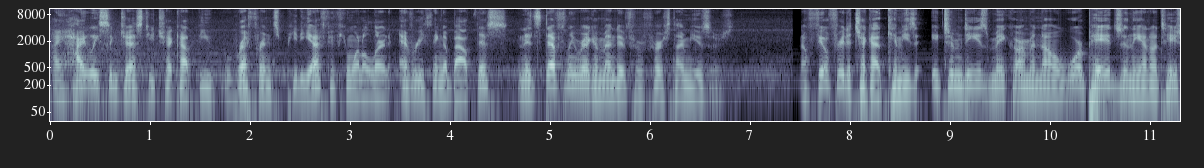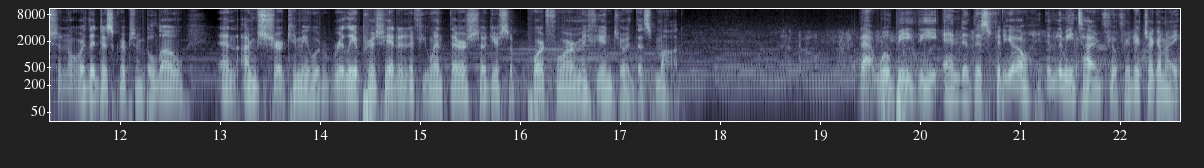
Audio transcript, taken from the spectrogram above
I highly suggest you check out the reference PDF if you want to learn everything about this, and it's definitely recommended for first-time users. Now feel free to check out Kimi's HMD's Make Arma Not War page in the annotation or the description below, and I'm sure Kimi would really appreciate it if you went there, showed your support for him if you enjoyed this mod that will be the end of this video. In the meantime, feel free to check out my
